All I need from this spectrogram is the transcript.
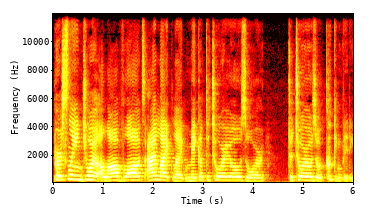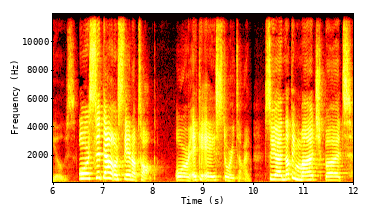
personally enjoy a lot of vlogs. I like like makeup tutorials or tutorials, or cooking videos. Or sit down or stand up talk, or aka story time. So yeah, nothing much, but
